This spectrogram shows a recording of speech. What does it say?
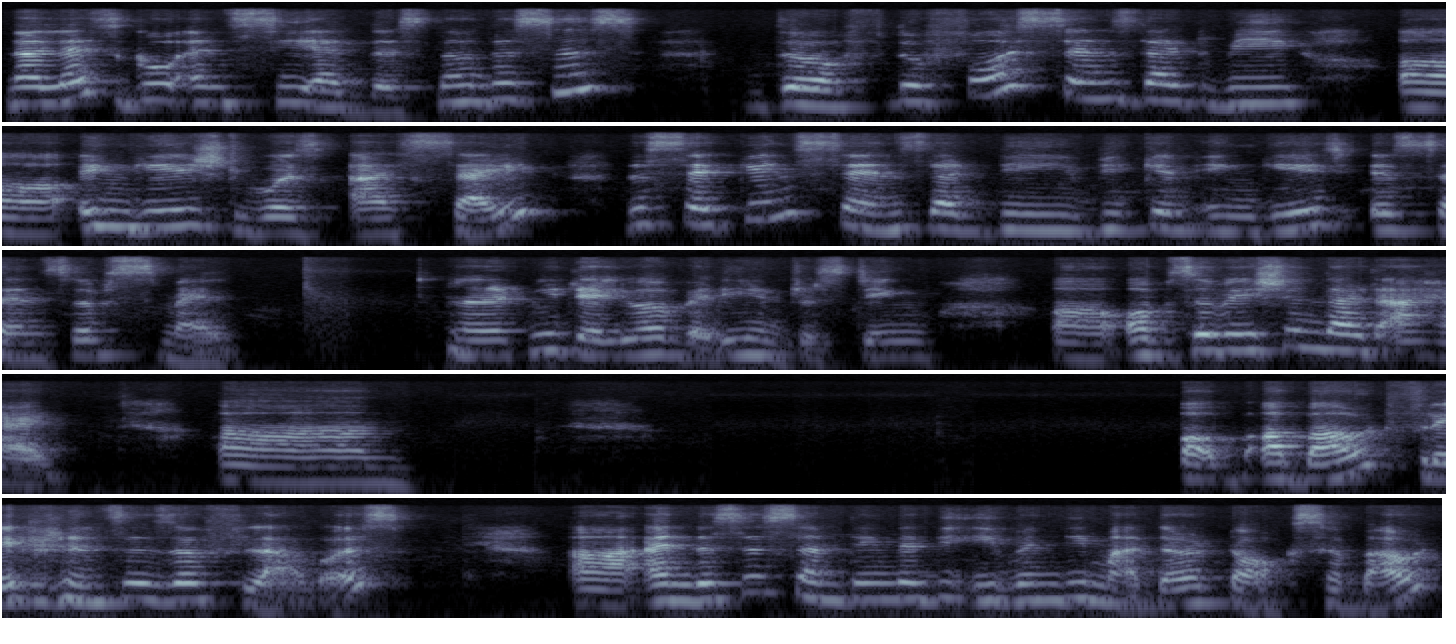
Now let's go and see at this. Now this is the, the first sense that we uh, engaged was as sight. The second sense that the we can engage is sense of smell. Now let me tell you a very interesting uh, observation that I had um, about fragrances of flowers. Uh, and this is something that the, even the mother talks about.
